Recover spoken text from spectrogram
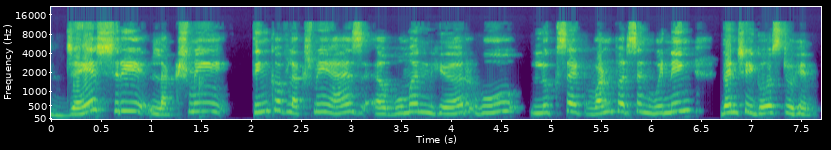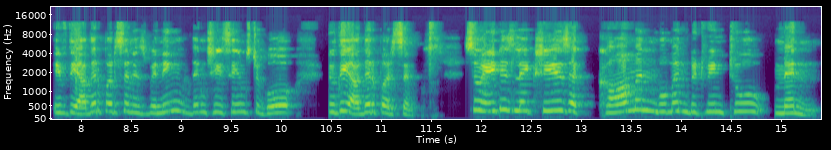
Jayashree Lakshmi, think of Lakshmi as a woman here who looks at one person winning, then she goes to him. If the other person is winning, then she seems to go to the other person. So it is like she is a common woman between two men.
